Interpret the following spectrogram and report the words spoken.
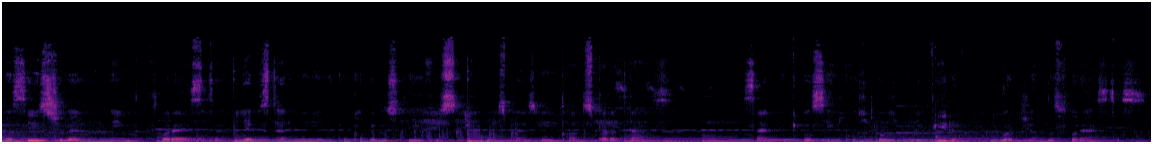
Se você estiver no meio da floresta e avistar um menino com cabelos ruivos e com os pés voltados para trás, saiba que você encontrou o Curupira, o guardião das florestas.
